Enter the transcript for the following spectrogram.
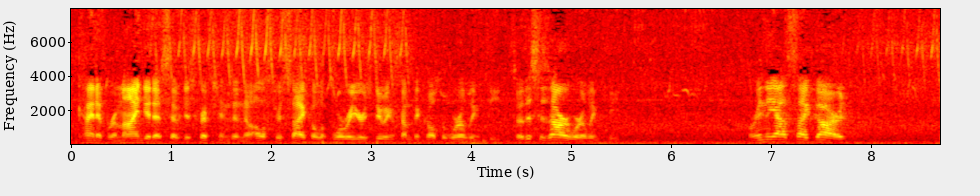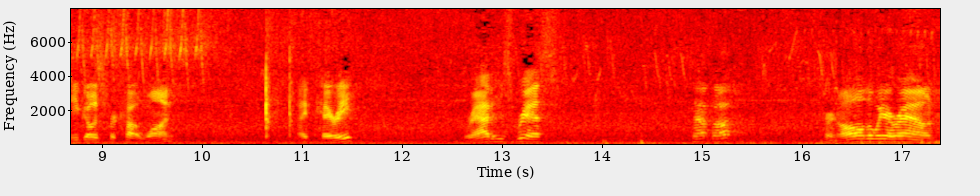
it kind of reminded us of descriptions in the Ulster cycle of warriors doing something called the whirling feat. So this is our whirling feat. We're in the outside guard. He goes for cut one. I parry, grab his wrist, step up, Turn all the way around,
